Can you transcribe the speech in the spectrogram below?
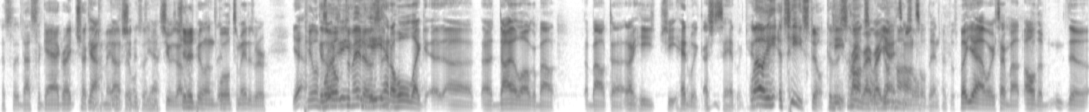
That's the that's the gag, right? Chucking Yeah, tomatoes. no, she, did, yeah, she was out She there did- peeling boiled tomatoes, whatever. Yeah, peeling boiled he- he- tomatoes He, had a whole like uh, uh, dialogue about about uh, no, he she Hedwig. I should say Hedwig. Hedwig. Well, he, it's he still because it's right, Hansel, right, right. Yeah, it's Hansel Hansel then. But yeah, where he's talking about all the the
